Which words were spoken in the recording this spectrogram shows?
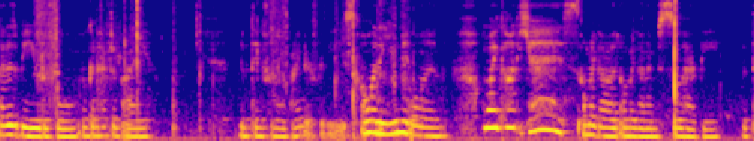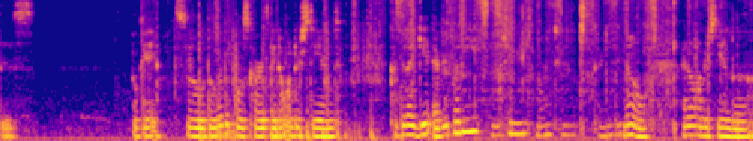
That is beautiful. I'm gonna have to buy new things for my binder for these. Oh, and a unit one. Oh my god, yes. Oh my god, oh my god, I'm so happy with this. Okay, so those are the postcards. I don't understand. Because did I get everybody? One, two, three. No, I don't understand the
